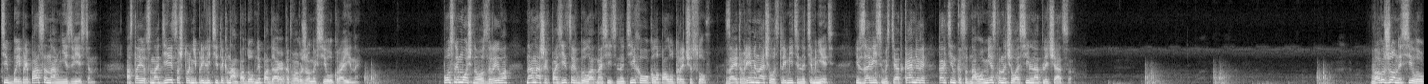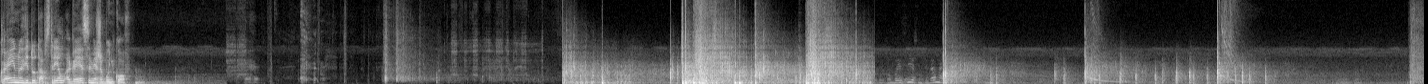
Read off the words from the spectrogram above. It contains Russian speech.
Тип боеприпаса нам неизвестен. Остается надеяться, что не прилетит и к нам подобный подарок от вооруженных сил Украины. После мощного взрыва на наших позициях было относительно тихо около полутора часов. За это время начало стремительно темнеть, и в зависимости от камеры картинка с одного места начала сильно отличаться. Вооруженные силы Украины ведут обстрел АГСами Жабуньков.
